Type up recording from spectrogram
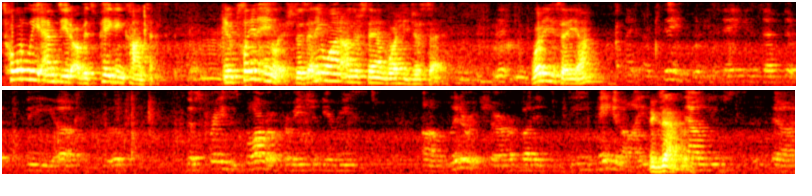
totally emptied of its pagan content. In plain English, does anyone understand what he just said? What did he say, yeah? I, think what he's saying is that the, the, uh, the, this phrase is borrowed from ancient Near East um, literature, but it's de-paganized. Exactly. Now used, uh,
